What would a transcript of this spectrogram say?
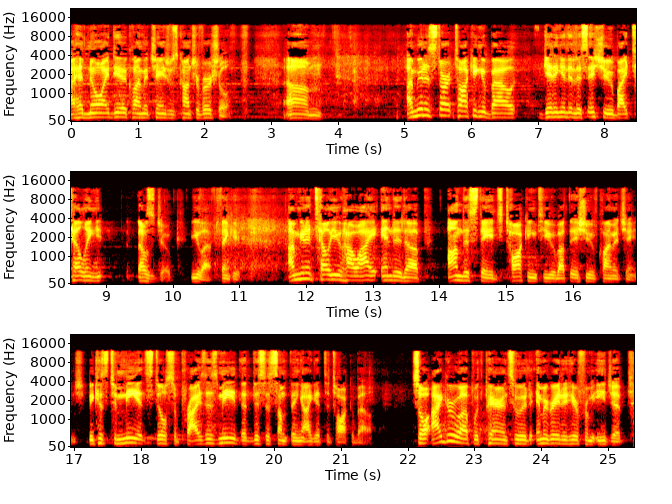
I had no idea climate change was controversial. Um, I'm going to start talking about getting into this issue by telling that was a joke. You laughed. Thank you. I'm going to tell you how I ended up on this stage talking to you about the issue of climate change because to me it still surprises me that this is something I get to talk about. So I grew up with parents who had immigrated here from Egypt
